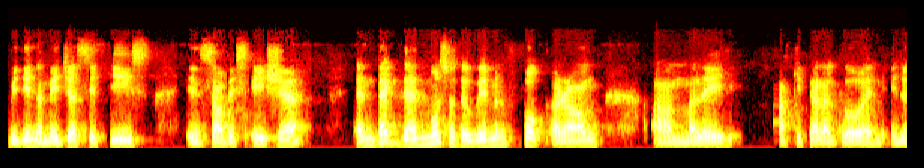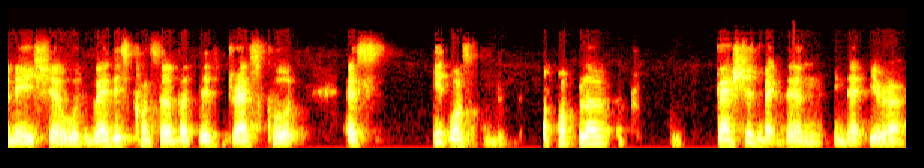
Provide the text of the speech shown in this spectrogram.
within the major cities in Southeast Asia. And back then, most of the women folk around um, Malay archipelago and Indonesia would wear this conservative dress code as it was a popular fashion back then in that era.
